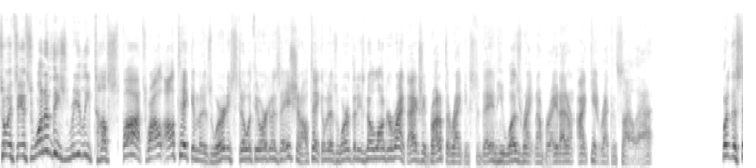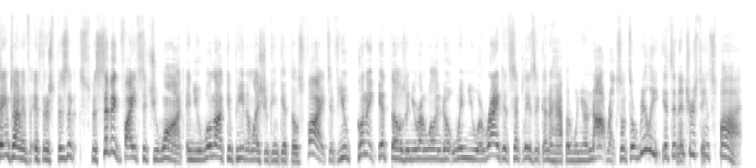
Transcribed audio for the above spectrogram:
So it's it's one of these really tough spots where I'll, I'll take him at his word. He's still with the organization. I'll take him at his word that he's no longer ranked. I actually brought up the rankings today, and he was ranked number eight. I don't I can't reconcile that. But at the same time, if, if there's specific specific fights that you want, and you will not compete unless you can get those fights, if you couldn't get those and you're unwilling to do it when you were ranked, it simply isn't going to happen when you're not ranked. So it's a really it's an interesting spot.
